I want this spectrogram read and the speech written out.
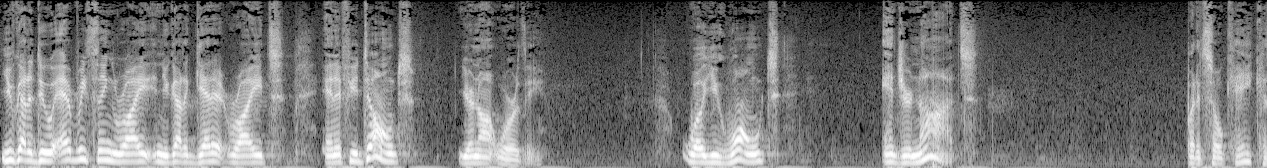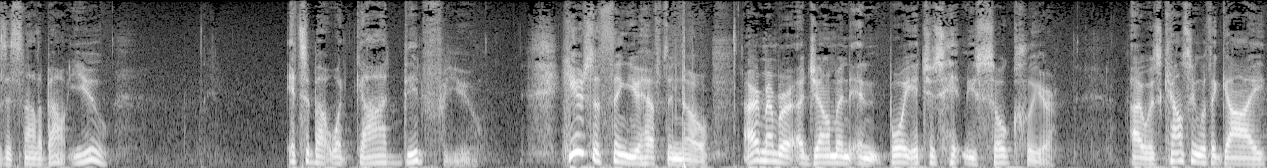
You've got to do everything right and you've got to get it right. And if you don't, you're not worthy. Well, you won't, and you're not. But it's okay because it's not about you. It's about what God did for you. Here's the thing you have to know. I remember a gentleman, and boy, it just hit me so clear. I was counseling with a guy,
